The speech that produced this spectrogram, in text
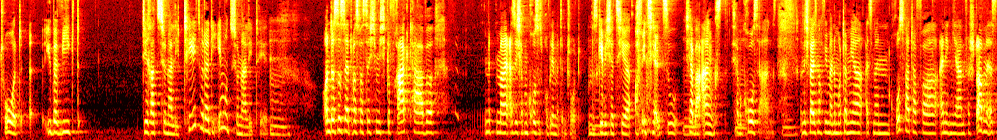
Tod? Überwiegt die Rationalität oder die Emotionalität? Mhm. Und das ist etwas, was ich mich gefragt habe, mit mein, also ich habe ein großes Problem mit dem Tod. Und das mhm. gebe ich jetzt hier offiziell zu. Ich mhm. habe Angst. Ich habe mhm. große Angst. Mhm. Und ich weiß noch, wie meine Mutter mir, als mein Großvater vor einigen Jahren verstorben ist,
